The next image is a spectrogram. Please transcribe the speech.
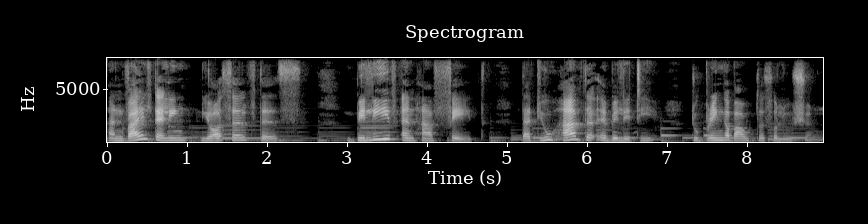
And while telling yourself this, believe and have faith that you have the ability to bring about the solution.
